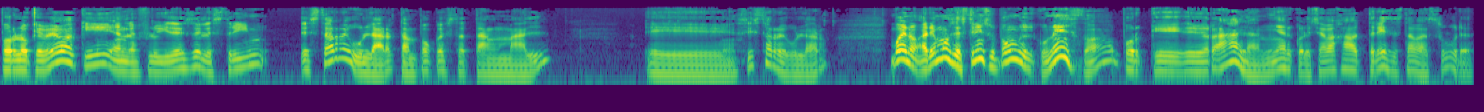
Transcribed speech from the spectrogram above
Por lo que veo aquí en la fluidez del stream, está regular, tampoco está tan mal. Eh, sí está regular. Bueno, haremos stream supongo que con esto, ¿ah? porque de verdad, miércoles se ha bajado a 3 esta basura.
